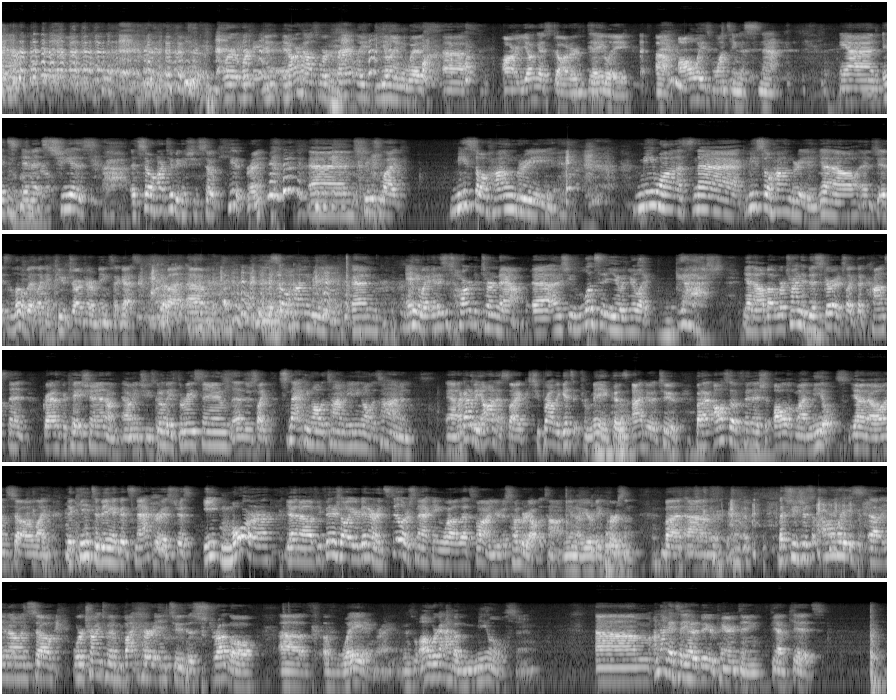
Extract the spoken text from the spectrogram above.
we're, we're in, in our house. We're currently dealing with uh, our youngest daughter, daily, uh, always wanting a snack, and it's and it's she is it's so hard too because she's so cute, right? And she's like, me so hungry. Me want a snack. Me so hungry, you know. And she, it's a little bit like a cute Jar Jar Binks, I guess. But um, me so hungry. And anyway, and it's just hard to turn down. Uh, and she looks at you, and you're like, gosh, you know. But we're trying to discourage like the constant gratification. Um, I mean, she's gonna be three soon, and just like snacking all the time and eating all the time, and and I gotta be honest, like she probably gets it from me because I do it too. But I also finish all of my meals, you know. And so like the key to being a good snacker is just eat more. You know, if you finish all your dinner and still are snacking, well, that's fine. You're just hungry all the time. You know, you're a big person. But um, but she's just always, uh, you know. And so we're trying to invite her into the struggle of of waiting, right? Because, oh, we're gonna have a meal soon. Um, I'm not going to tell you how to do your parenting if you have kids,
